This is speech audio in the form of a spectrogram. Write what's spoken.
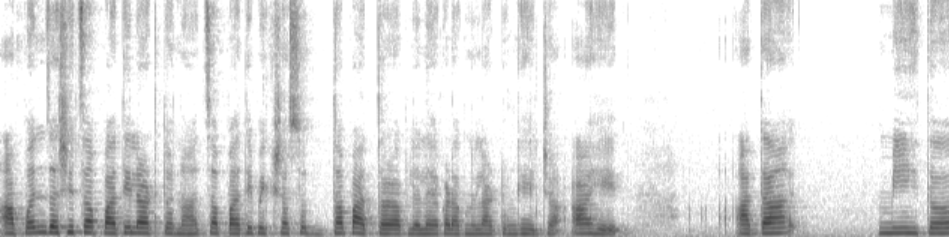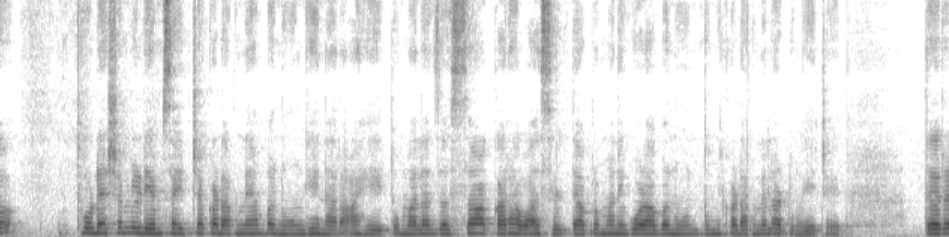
आपण जशी चपाती लाटतो ना चपातीपेक्षा सुद्धा पातळ आपल्याला या कडाकण्या लाटून घ्यायच्या आहेत. आता मी इथं थोड्याशा मिडियम साईजच्या कडाकण्या बनवून घेणार आहे. तुम्हाला जसा आकार हवा असेल त्याप्रमाणे गोळा बनवून तुम्ही कडाकण्या लाटून घ्यायच्या आहेत. तर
